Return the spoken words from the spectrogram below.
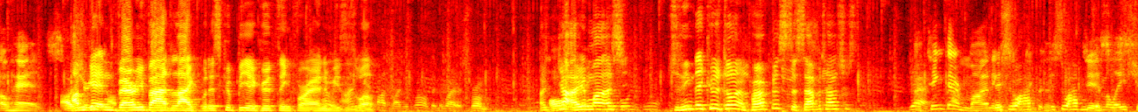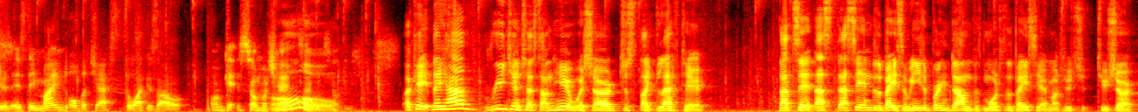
Oh, heads. I'll I'm getting I'll- very bad lag, but this could be a good thing for our enemies as well. getting bad lag as well. I don't know where it's from. Uh, Oh, yeah, I might. spawners Do you think they could have done it on purpose to sabotage us? Yeah. I think they're mining This is what something, happened. This is 'cause what happened in this Immolation. is- Is they mined all the chests to lag us out. Oh, I'm getting so much heads. Oh. Okay, they have regen chests down here, which are just like left here. That's it. That's that's the end of the base. So we need to bring them down. There's more to the base here. I'm not too too sure.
